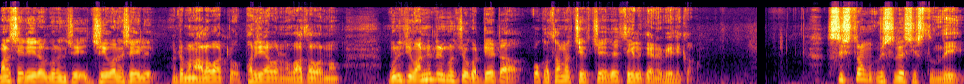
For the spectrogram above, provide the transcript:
మన శరీరం గురించి జీవనశైలి అంటే మన అలవాట్లు పర్యావరణం వాతావరణం గురించి ఇవన్నింటిని గురించి ఒక డేటా ఒక తన చర్చేదే తేలికైన వేదిక. సిస్టమ్ విశ్లేషిస్తుంది.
